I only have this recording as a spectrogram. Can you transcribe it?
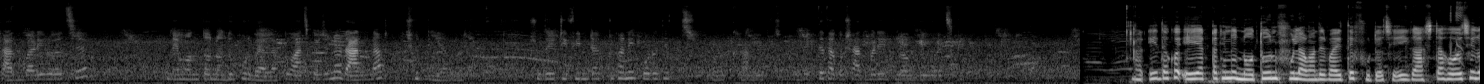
সাত বাড়ি রয়েছে নেমন্তন্ন দুপুরবেলা। তো আজকের জন্য রান্না ছুটি আমার। শুধু এই টিফিনটা একটুখানি করে দিচ্ছি খাবে। দেখতে থাকো, সাত বাড়ির ব্লগ দেবো আজকে। আর এই দেখো, এই একটা কিন্তু নতুন ফুল আমাদের বাড়িতে ফুটেছে। এই গাছটা হয়েছিল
